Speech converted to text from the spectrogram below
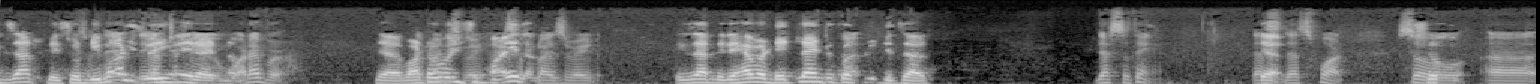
Exactly. So, So demand they, is they very high right now. Whatever. Yeah, whatever you buy them. very. Exactly. They have a deadline to But- complete itself. That's the thing. That's Yeah. that's what. So, So- uh,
